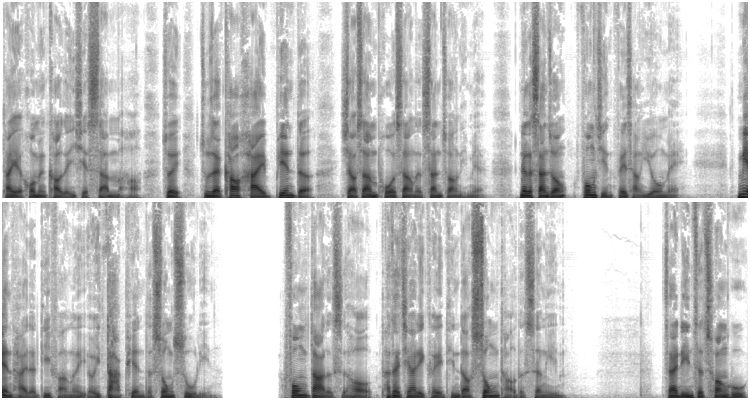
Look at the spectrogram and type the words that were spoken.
它也后面靠着一些山嘛，哈，所以住在靠海边的小山坡上的山庄里面。那个山庄风景非常优美，面海的地方呢，有一大片的松树林。风大的时候，他在家里可以听到松涛的声音。在临着窗户，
